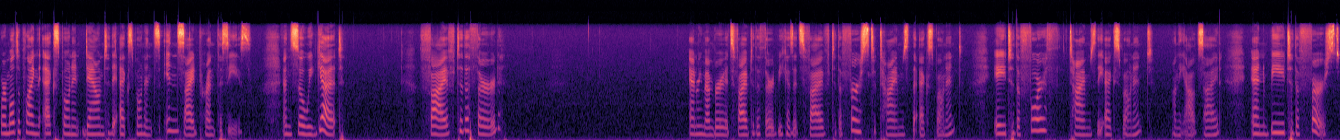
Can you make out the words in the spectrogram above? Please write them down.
we're multiplying the exponent down to the exponents inside parentheses. And so we get 5 to the third, and remember it's 5 to the third because it's 5 to the first times the exponent, a to the fourth times the exponent on the outside, and b to the first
